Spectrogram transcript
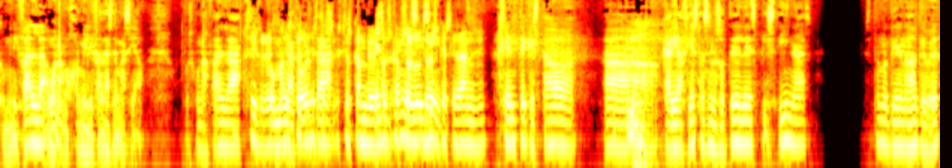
Con minifalda, bueno, a lo mejor minifalda es demasiado. Pues una falda Sí, con es- manga estos, corta, Estos, estos cambios esos cambios, absolutos sí, sí. que se dan... gente que estaba ah, que había fiestas en los hoteles, piscinas. Esto no tiene nada que ver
